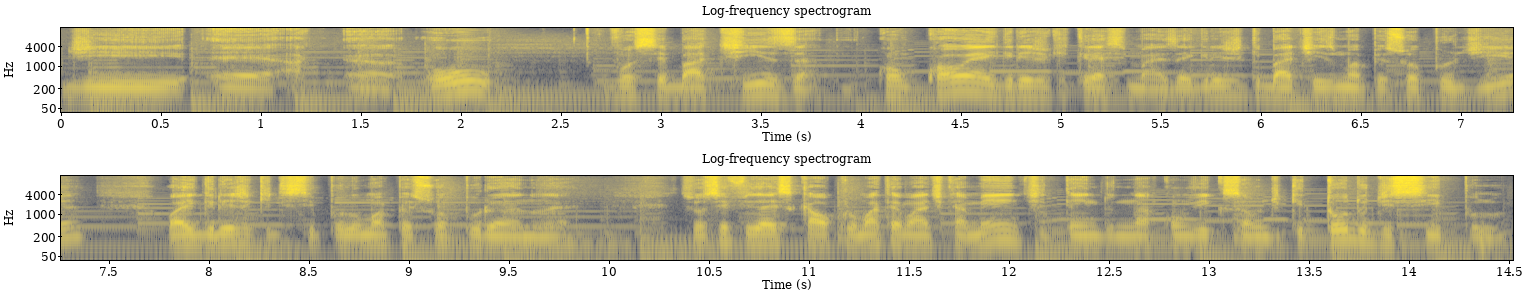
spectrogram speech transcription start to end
de é, a, a, ou você batiza qual é a igreja que cresce mais? A igreja que batiza uma pessoa por dia ou a igreja que discipula uma pessoa por ano, né? Se você fizer esse cálculo matematicamente, tendo na convicção de que todo discípulo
